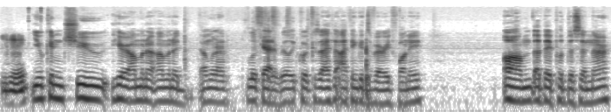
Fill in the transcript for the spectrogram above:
hmm you can choose. Here, I'm gonna, I'm gonna, I'm gonna look at it really quick because I, th- I think it's very funny. Um, that they put this in there.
